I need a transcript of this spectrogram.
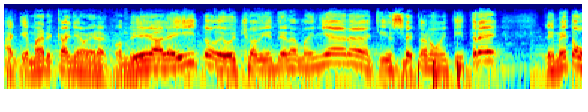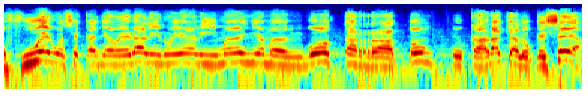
A quemar el cañaveral. Cuando llega Leito, de 8 a 10 de la mañana, aquí en Z93, le meto fuego a ese cañaveral y no hay alimaña, mangota, ratón, cucaracha, lo que sea.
